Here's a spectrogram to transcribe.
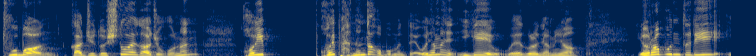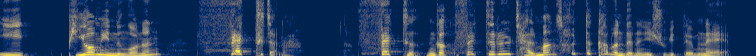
두 번까지도 시도해가지고는 거의 거의 받는다고 보면 돼요. 왜냐면 이게 왜 그러냐면요. 여러분들이 이 비염이 있는 거는 팩트잖아. 팩트. 그러니까 그 팩트를 잘만 설득하면 되는 이슈기 때문에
